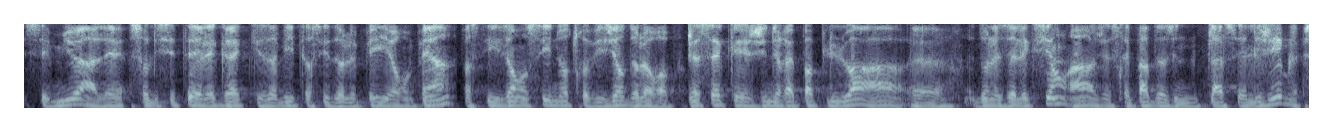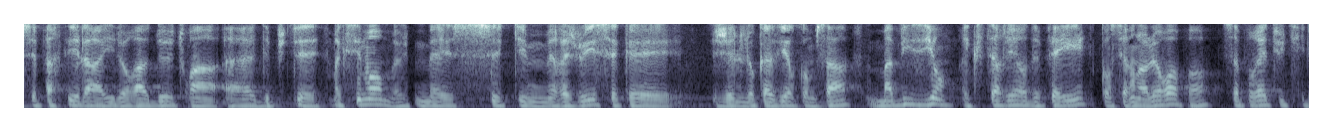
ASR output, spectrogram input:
C'est mieux aller solliciter les Grecs qui habitent aussi dans le pays européen parce qu'ils ont aussi une autre vision de l'Europe. Je sais que je n'irai pas plus loin hein, euh, dans les élections. Hein, je ne serai pas dans une place éligible. Ce parti-là, il aura deux, trois députés maximum. Mais ce qui me réjouit, c'est que j'ai l'occasion comme ça, ma vision extérieure du pays concernant l'Europe, hein, ça pourrait être utile.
